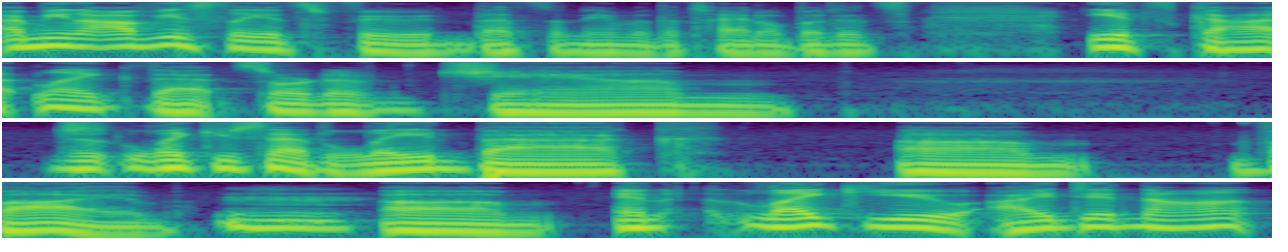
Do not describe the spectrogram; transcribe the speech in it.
i mean obviously it's food that's the name of the title but it's it's got like that sort of jam just like you said laid back um vibe Mhm. um and like you i did not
